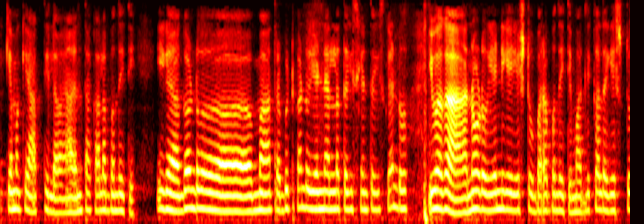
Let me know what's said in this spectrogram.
ಇಕ್ಕೆಮಕ್ಕೆ ಆಗ್ತಿಲ್ಲ. ಅಂಥ ಕಾಲ ಬಂದೈತಿ. ಈಗ ಗಂಡು ಮಾತ್ರ ಬಿಟ್ಕೊಂಡು ಎಣ್ಣೆಲ್ಲ ತೆಗಿಸ್ಕೊಂಡು ತೆಗಿಸ್ಕೊಂಡು ಇವಾಗ ನೋಡು ಹೆಣ್ಣಿಗೆ ಎಷ್ಟು ಬರ ಬಂದೈತಿ. ಮೊದ್ಲ ಎಷ್ಟು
